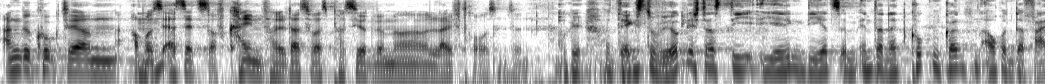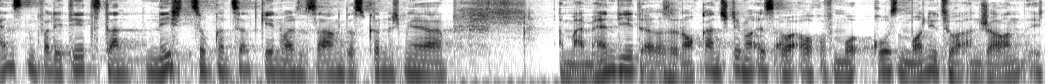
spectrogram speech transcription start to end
angeguckt werden, aber mhm. es ersetzt auf keinen Fall das, was passiert, wenn wir live draußen sind. Okay, und denkst du wirklich, dass diejenigen, die jetzt im Internet gucken könnten, auch in der feinsten Qualität dann nicht zum Konzert gehen, weil sie sagen, das könnte ich mir ja an meinem Handy, das also noch ganz schlimmer ist, aber auch auf dem großen Monitor anschauen? Ich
